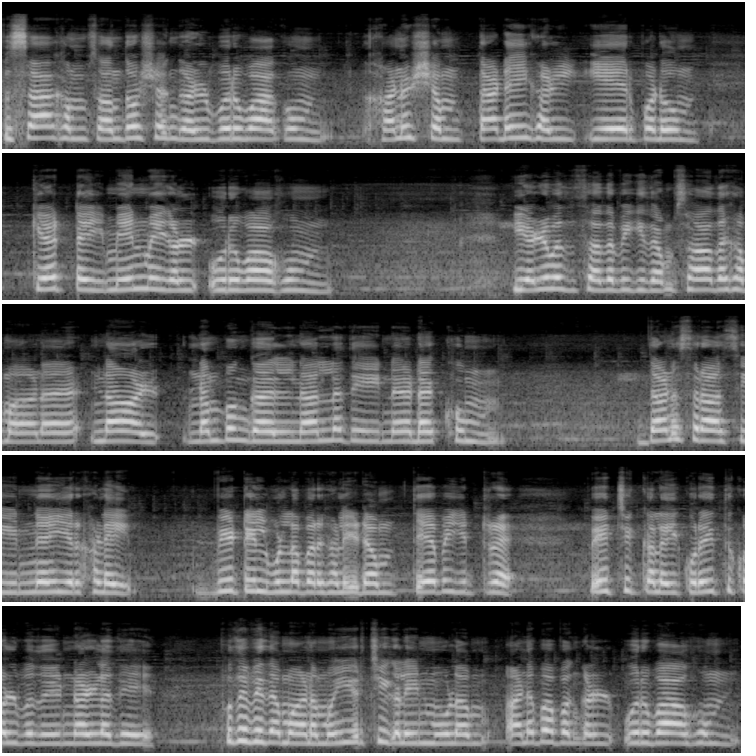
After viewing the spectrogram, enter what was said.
விசாகம் சந்தோஷங்கள் உருவாகும். ஹனுஷம் தடைகள் ஏற்படும். கேட்டை மேன்மைகள் உருவாகும். எழுபது சதவிகிதம் சாதகமான நாள். நம்புங்கள் நல்லதே நடக்கும். தனுசு ராசி நேயர்களே வீட்டில் உள்ளவர்களிடம் தேவையற்ற பேச்சுக்களை குறைத்து கொள்வது நல்லது. புதுவிதமான முயற்சிகளின் மூலம் அனுபவங்கள் உருவாகும்.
